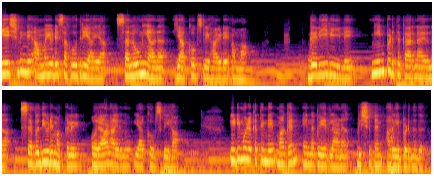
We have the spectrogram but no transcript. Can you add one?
യേശുവിന്റെ അമ്മയുടെ സഹോദരിയായ സലോമിയാണ് യാക്കോബ് സ്ലിഹായുടെ അമ്മ. ഗലീലിയിലെ മീൻപിടുത്തക്കാരനായിരുന്ന സെബദിയുടെ മക്കളിൽ ഒരാളായിരുന്നു യാക്കോബ് സ്ലിഹ. ഇടിമുഴക്കത്തിന്റെ മകൻ എന്ന പേരിലാണ് വിശുദ്ധൻ അറിയപ്പെടുന്നത്.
